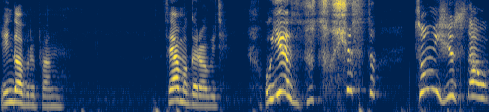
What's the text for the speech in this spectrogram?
Dzień dobry panu. Co ja mogę robić? O Jezu, co się stało? Co mi się stało?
